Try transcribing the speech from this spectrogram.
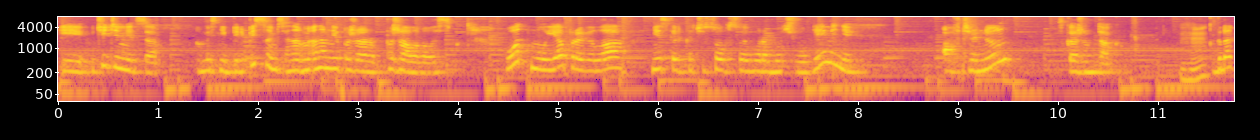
И учительница мы с ней переписываемся, она, она мне пожар, пожаловалась. Вот, мол, я провела несколько часов своего рабочего времени, afternoon, скажем так, угу. когда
